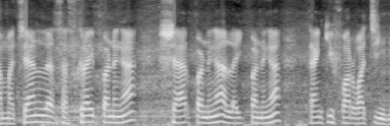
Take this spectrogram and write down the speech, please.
நம்ம சேனலை சப்ஸ்கிரைப் பண்ணுங்கள் ஷேர் பண்ணுங்கள் லைக் பண்ணுங்கள் தேங்க்யூ ஃபார் வாட்சிங்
